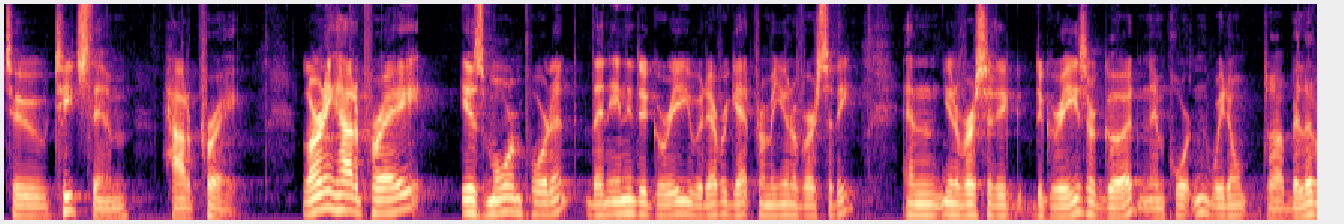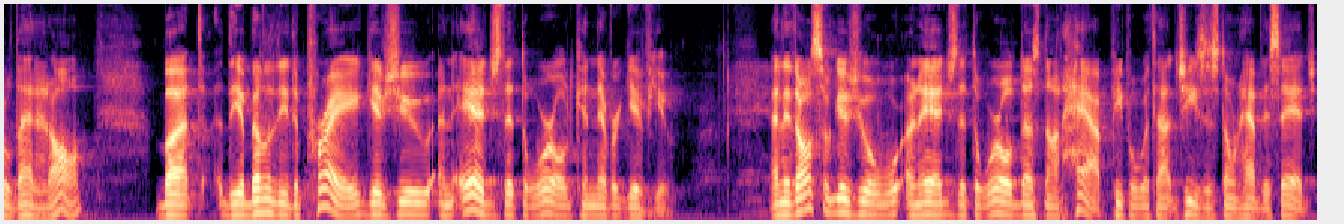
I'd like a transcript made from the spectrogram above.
to teach them how to pray. Learning how to pray is more important than any degree you would ever get from a university. And university degrees are good and important. We don't uh, belittle that at all. But the ability to pray gives you an edge that the world can never give you. And it also gives you a, an edge that the world does not have. People without Jesus don't have this edge.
